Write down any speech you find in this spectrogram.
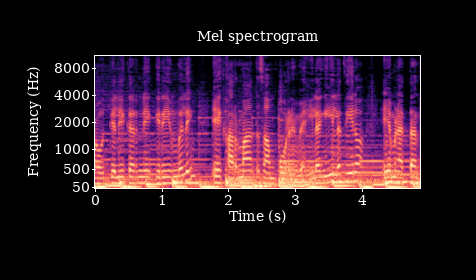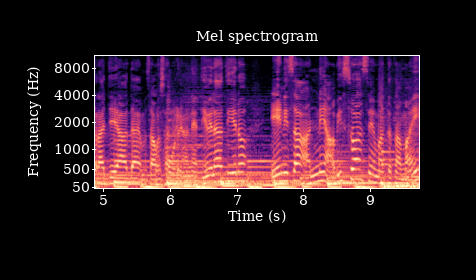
පෞද්ගලි කරණය කිරීම්වලින් ඒ කර්මාන්ත සම්පූර්ණය වැහිලා ගිහිල තියෙනවා. එහෙම නැත්තන් රජය ආදායම සවසාරය නැති වෙලා තියෙනවා. ඒ නිසා අන්නේ අවිශ්වාසය මත තමයි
